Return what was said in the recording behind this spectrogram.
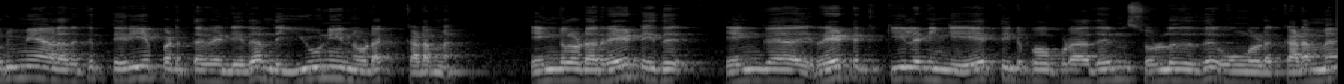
உரிமையாளருக்கு தெரியப்படுத்த வேண்டியது அந்த யூனியனோட கடமை. எங்களோட ரேட் இது. எங்கள் ரேட்டுக்கு கீழே நீங்கள் ஏற்றிட்டு போகக்கூடாதுன்னு சொல்லுது உங்களோட கடமை.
